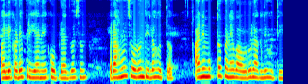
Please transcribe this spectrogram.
अलीकडे प्रियाने कोपऱ्यात बसून राहून सोडून दिलं होतं आणि मुक्तपणे वावरू लागली होती.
